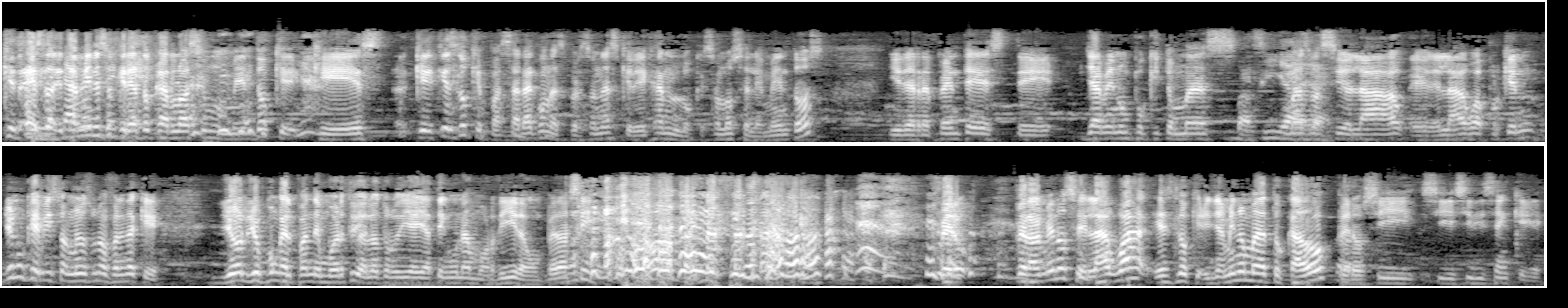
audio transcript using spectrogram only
Que eso- también eso quería tocarlo hace un momento, que, que es que, que es lo que pasará con las personas que dejan lo que son los elementos y de repente este ya ven un poquito más Vacía, más vacío el, a- el agua, porque yo nunca he visto al menos una ofrenda que yo, yo ponga el pan de muerto y al otro día ya tengo una mordida, un pedo así. pero pero al menos el agua es lo que a mí no me ha tocado, pero sí sí sí dicen que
